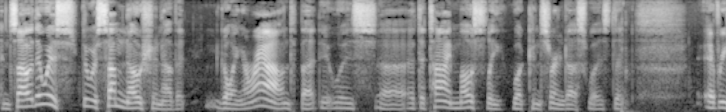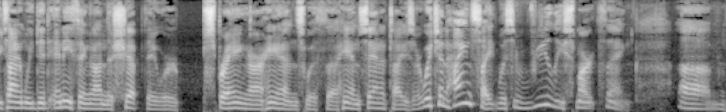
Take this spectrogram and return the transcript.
and so there was there was some notion of it going around, but it was uh, at the time mostly what concerned us was that every time we did anything on the ship, they were spraying our hands with uh, hand sanitizer, which in hindsight was a really smart thing. Um,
